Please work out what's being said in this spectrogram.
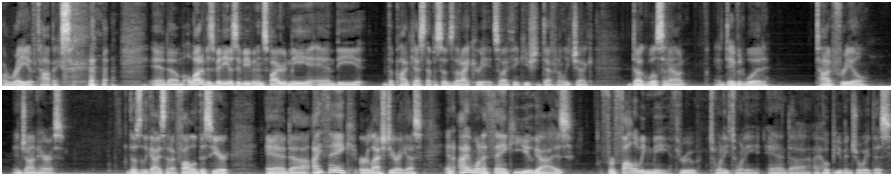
array of topics. and um, a lot of his videos have even inspired me and the the podcast episodes that I create. So I think you should definitely check Doug Wilson out and David Wood, Todd Friel, and John Harris. Those are the guys that I followed this year. And uh, I thank, or last year, I guess, and I want to thank you guys for following me through 2020. And uh, I hope you've enjoyed this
